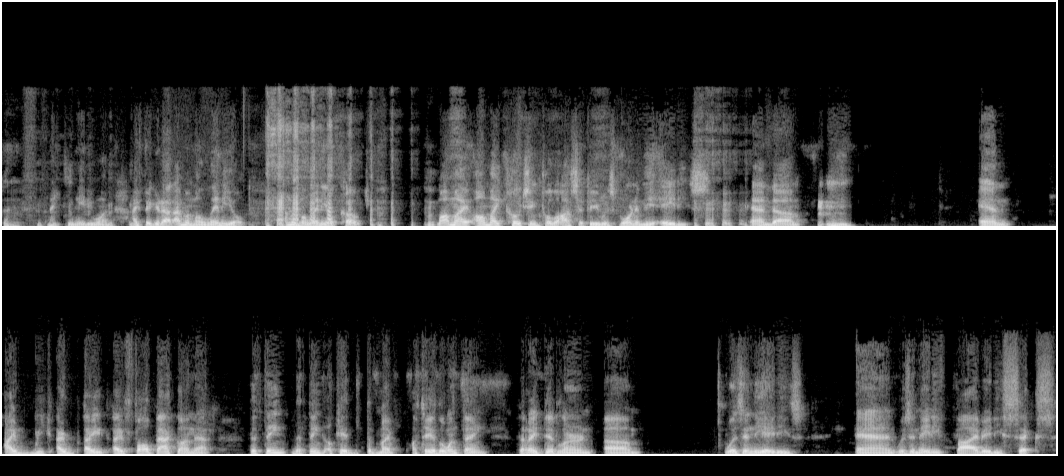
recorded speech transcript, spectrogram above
1981. I figured out I'm a millennial. I'm a millennial coach. All my all my coaching philosophy was born in the 80s, and um, and I, I I I fall back on that. The thing the thing okay the, my I'll tell you the one thing that I did learn um, was in the 80s and was in 85, 86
